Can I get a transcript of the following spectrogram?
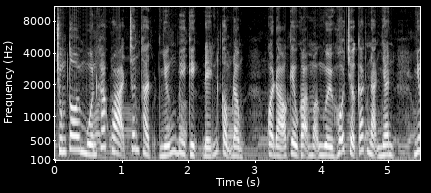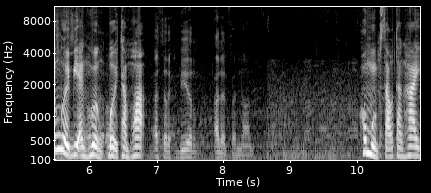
Chúng tôi muốn khắc họa chân thật những bi kịch đến cộng đồng, qua đó kêu gọi mọi người hỗ trợ các nạn nhân, những người bị ảnh hưởng bởi thảm họa. Hôm 6 tháng 2,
